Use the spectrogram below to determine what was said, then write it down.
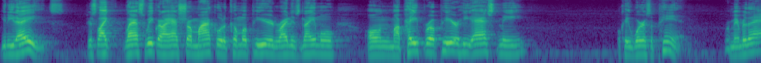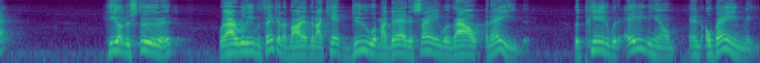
You need aids. Just like last week when I asked Sean Michael to come up here and write his name on, on my paper up here, he asked me, okay, where's a pen? Remember that? He understood, without really even thinking about it, that I can't do what my dad is saying without an aid. The pen would aid him in obeying me.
